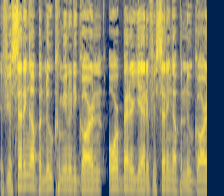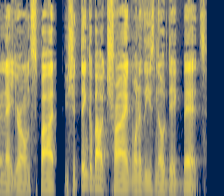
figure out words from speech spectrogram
if you're setting up a new community garden, or better yet, if you're setting up a new garden at your own spot, you should think about trying one of these no dig beds.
